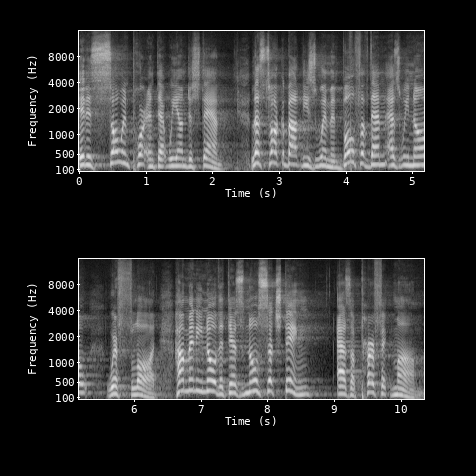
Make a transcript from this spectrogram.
It is so important that we understand. Let's talk about these women. Both of them, as we know, were flawed. How many know that there's no such thing as a perfect mom?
